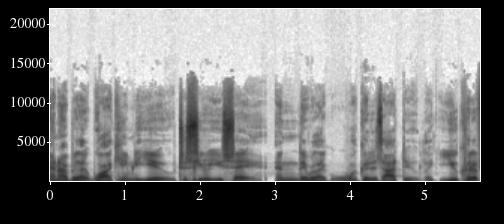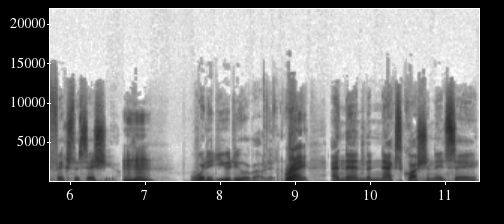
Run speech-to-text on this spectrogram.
And I'd be like, "Well, I came to you to see what Mhm. you say." And they were like, "What good does that do? Like you could have fixed this issue. Mm-hmm. What did you do about it?" Right. And then the next question they'd say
